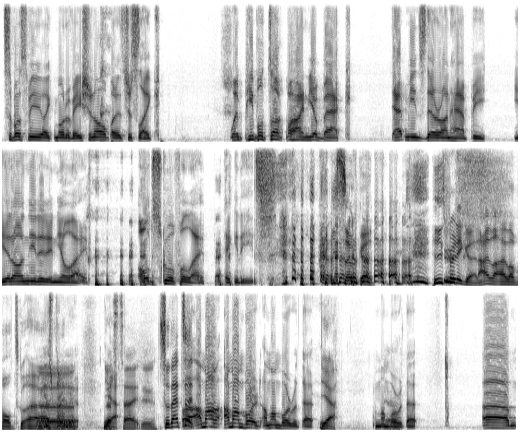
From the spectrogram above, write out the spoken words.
supposed to be like motivational, but it's just like when people talk behind your back, that means they're unhappy. You don't need it in your life. Old school for life. Take it easy. He's so good. He's pretty good. I, lo- I love old school. Uh, He's pretty Uh, good. yeah. Tight, dude. So that's Uh, it. I'm on. I'm on board. I'm on board with that. yeah. I'm on Yeah. board with that. Um,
